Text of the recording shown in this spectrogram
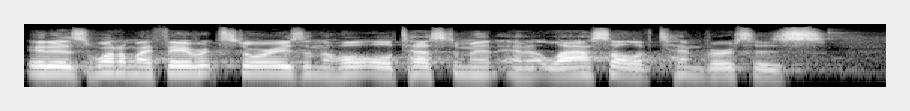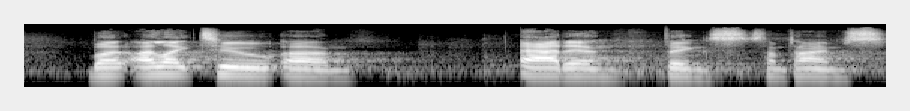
It is one of my favorite stories in the whole Old Testament, and it lasts all of 10 verses. But I like to um, add in things sometimes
